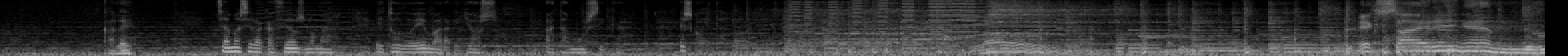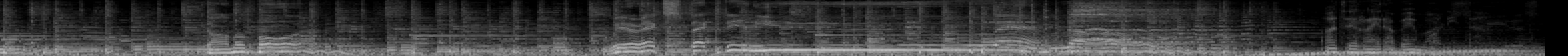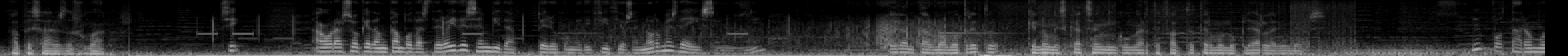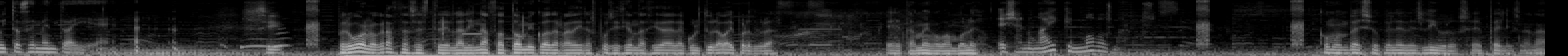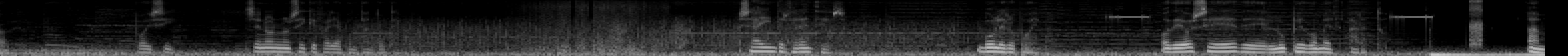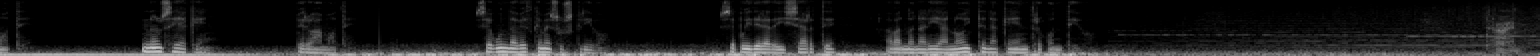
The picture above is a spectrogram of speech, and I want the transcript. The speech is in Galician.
Calé. Chámase Vacacións no mar e todo é maravilloso. Ata música. Escoita. Escoita. exciting and new. Come aboard, we're expecting you and love. A terra era ben bonita. A pesares dos humanos. Sí, agora só queda un campo de asteroides en vida, pero con edificios enormes de Eisenman, eh? Eran tal mamotreto que non escachan ningún artefacto termonuclear laninense. Botaron moito cemento aí, eh? sí, pero bueno, grazas a este lalinazo atómico a derradeira exposición da Cidade da Cultura vai perdurar. E tamén o bamboleo. E xa non hai que mova os marcos. Como envexo que leves libros e pelis na nave. Pois sí, senón non sei que faría con tanto tempo xa hai interferencias. Vou ler o poema. O de hoxe é de Lupe Gómez Arto. Amote. Non sei a quen, pero amote. Segunda vez que me suscribo. Se puidera deixarte, abandonaría a noite na que entro contigo. Time.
